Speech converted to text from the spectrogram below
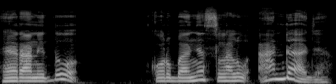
heran itu korbannya selalu ada aja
